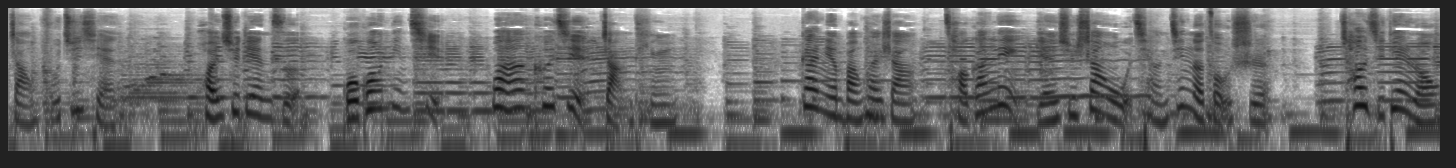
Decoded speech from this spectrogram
涨幅居前，环旭电子、国光电器、万安科技涨停。概念板块上，草甘膦延续上午强劲的走势，超级电容、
